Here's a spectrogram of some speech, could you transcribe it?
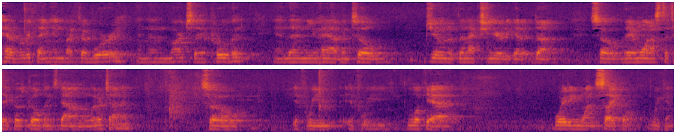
have everything in by February, and then March they approve it, and then you have until June of the next year to get it done. So they want us to take those buildings down in the wintertime. So if we, if we look at waiting one cycle, we can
